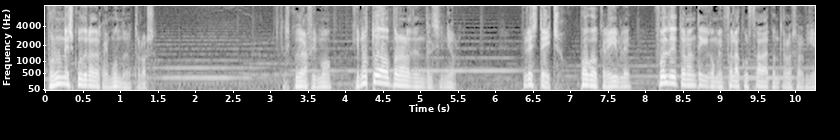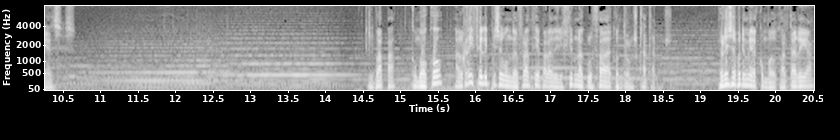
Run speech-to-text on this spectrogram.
por un escudero de Raimundo de Tolosa. El escudero afirmó que no actuaba por orden del Señor, pero este hecho, poco creíble, fue el detonante que comenzó la cruzada contra los albigenses. El Papa convocó al rey Felipe II de Francia para dirigir una cruzada contra los cátaros, pero esa primera convocatoria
